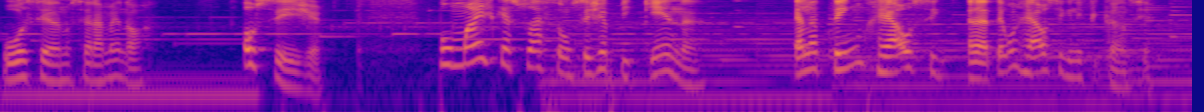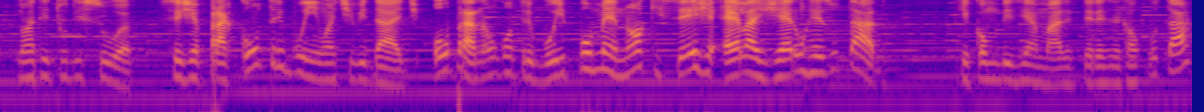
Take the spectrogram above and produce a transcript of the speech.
o oceano será menor. Ou seja, por mais que a sua ação seja pequena, ela tem, um real, ela tem uma real significância numa atitude sua, seja para contribuir em uma atividade ou para não contribuir, por menor que seja, ela gera um resultado. que como dizia a Madre Teresa de Calcutá,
